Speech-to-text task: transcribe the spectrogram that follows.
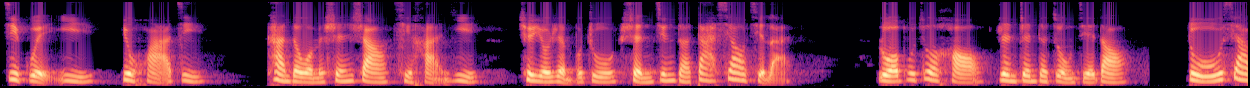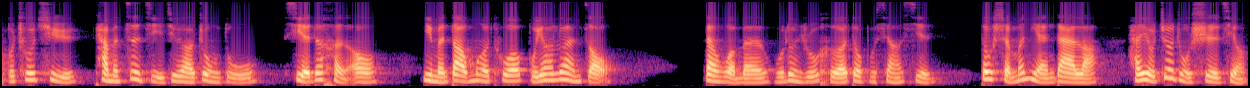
既诡异又滑稽，看得我们身上起寒意，却又忍不住神经的大笑起来。罗布做好，认真的总结道：“毒下不出去，他们自己就要中毒，邪得很哦。你们到墨脱不要乱走。”但我们无论如何都不相信，都什么年代了，还有这种事情。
